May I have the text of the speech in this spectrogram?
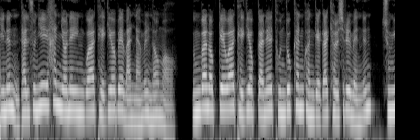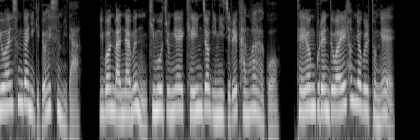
이는 단순히 한 연예인과 대기업의 만남을 넘어 음반업계와 대기업 간의 돈독한 관계가 결실을 맺는 중요한 순간이기도 했습니다. 이번 만남은 김호중의 개인적 이미지를 강화하고 대형 브랜드와의 협력을 통해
